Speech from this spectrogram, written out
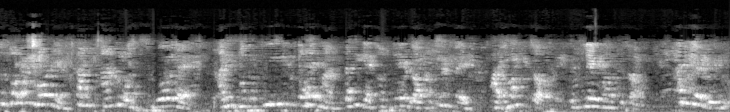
The following morning, Sam's ankle was swollen and his mother pleaded with the headman that he get some days off to treatment at the hospital, the slave hospital. And he agreed,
